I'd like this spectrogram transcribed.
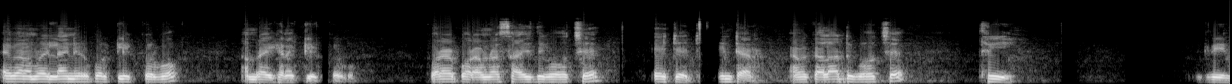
এবার আমরা এই লাইনের উপর ক্লিক করব। আমরা এখানে ক্লিক করব। করার পর আমরা সাইজ দিব হচ্ছে এইট এইট এন্টার আমি কালার দিব হচ্ছে থ্রি গ্রিন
